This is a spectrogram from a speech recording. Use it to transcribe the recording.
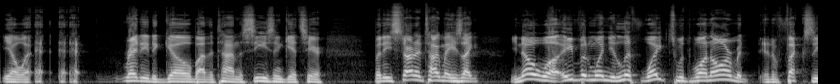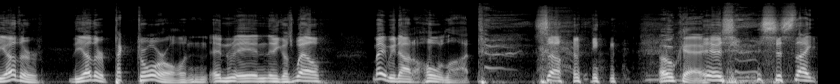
you know, ready to go by the time the season gets here. But he started talking about, he's like, you know, uh, even when you lift weights with one arm, it, it affects the other, the other pectoral, and, and and he goes, well, maybe not a whole lot. So I mean, Okay. it was it's just like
